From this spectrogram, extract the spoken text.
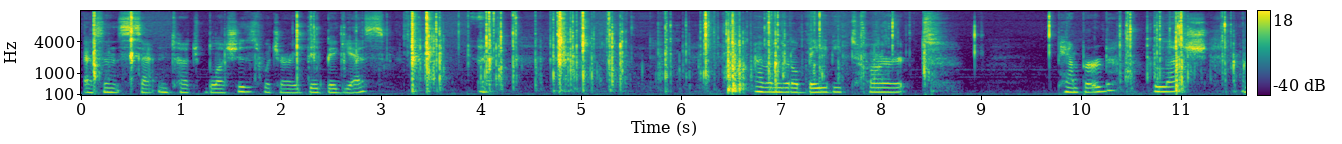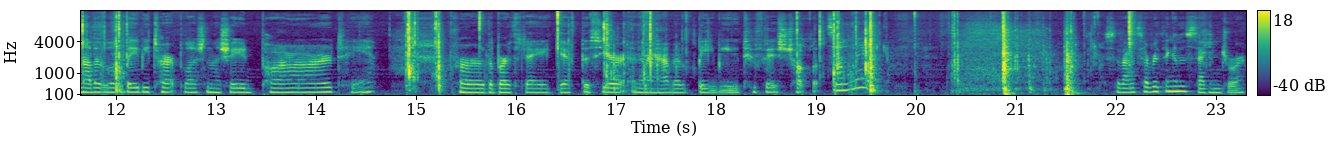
Essence Satin Touch blushes, which are a big, big yes. I have a little Baby Tarte Pampered blush. Another little Baby Tarte blush in the shade Party for the birthday gift this year. And then I have a Baby Too Faced Chocolate Soleil. So that's everything in the second drawer.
